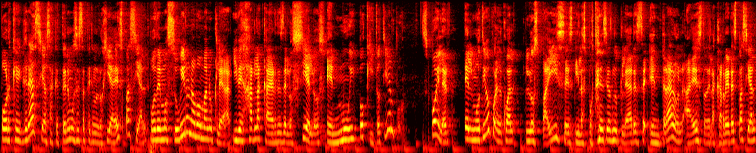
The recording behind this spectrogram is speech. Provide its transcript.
porque gracias a que tenemos esta tecnología espacial, podemos subir una bomba nuclear y dejarla caer desde los cielos en muy poquito tiempo. Spoiler, el motivo por el cual los países y las potencias nucleares se entraron a esto de la carrera espacial,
